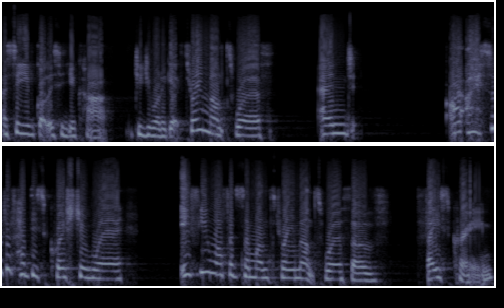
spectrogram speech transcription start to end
I see you've got this in your cart. Did you want to get three months worth? And I, I sort of had this question where if you offered someone three months worth of face cream,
